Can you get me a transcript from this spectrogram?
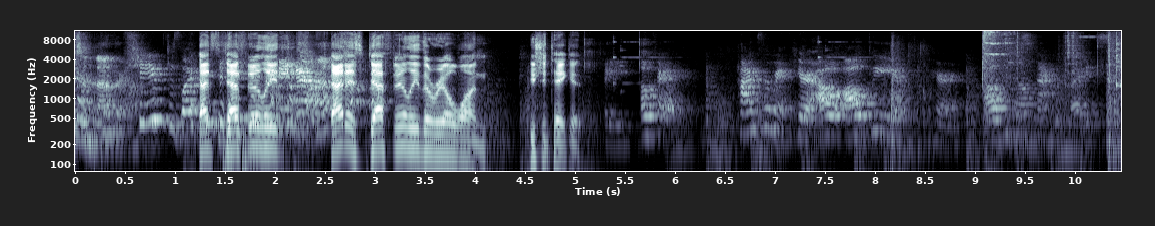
There's another one. Shaped is like That's definitely that is definitely the real one. You should take it. Okay. Time for me. Here, I'll I'll be here. I'll be the sacrifice.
